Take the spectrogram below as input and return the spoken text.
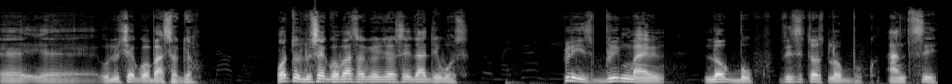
uh, uh, Olusegun Obasanjo. What Olusegun Obasanjo just said that it was, please bring my logbook, visitor's logbook, and see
